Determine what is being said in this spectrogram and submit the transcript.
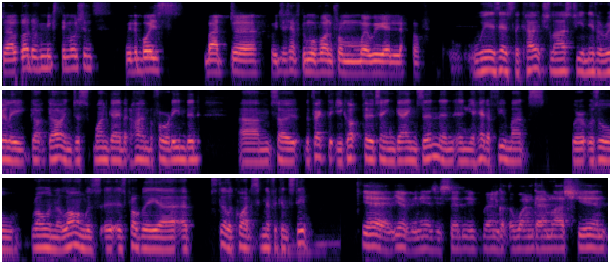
So A lot of mixed emotions with the boys, but uh, we just have to move on from where we left off. Wes, as the coach, last year never really got going, just one game at home before it ended. Um, so the fact that you got 13 games in and, and you had a few months where it was all rolling along was is probably a, a, still a quite a significant step. Yeah, yeah, Vinny, as you said, we only got the one game last year, and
